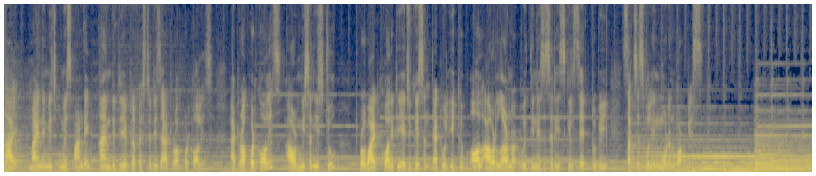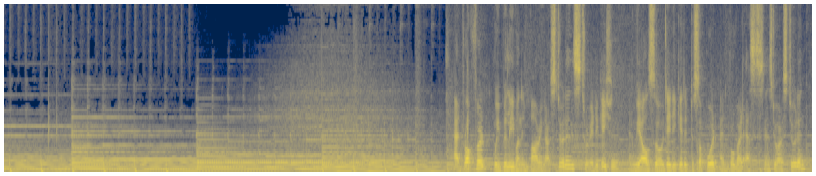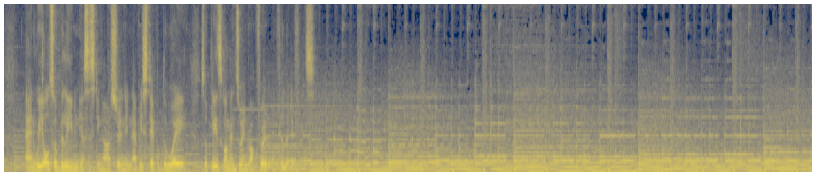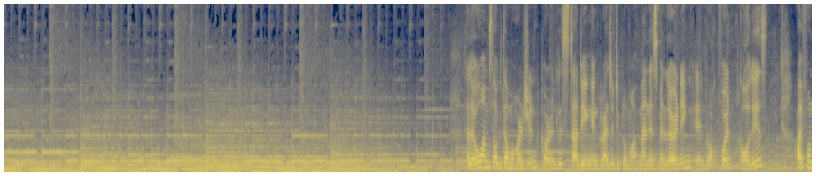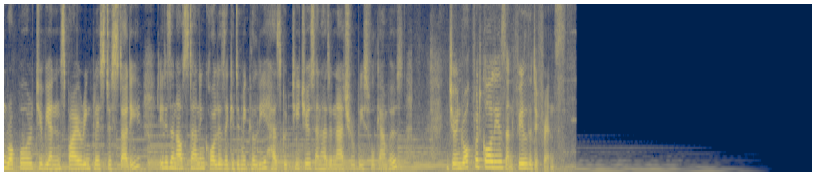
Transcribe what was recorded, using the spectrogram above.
Hi, my name is Umesh Pandey. I am the Director of Studies at Rockford College. At Rockford College, our mission is to provide quality education that will equip all our learners with the necessary skill set to be successful in modern workplace. At Rockford, we believe in empowering our students through education and we are also dedicated to support and provide assistance to our student. And we also believe in assisting our student in every step of the way. So please come and join Rockford and feel the difference. Hello, I'm Savita Maharjan, currently studying in Graduate Diploma of Management Learning in Rockford College. I found Rockford to be an inspiring place to study. It is an outstanding college academically, has good teachers and has a natural peaceful campus. Join Rockford College and feel the difference.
